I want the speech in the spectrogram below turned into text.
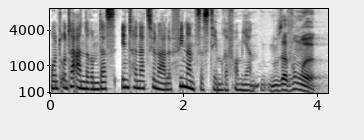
und unter anderem das internationale Finanzsystem reformieren. Nous avons, euh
